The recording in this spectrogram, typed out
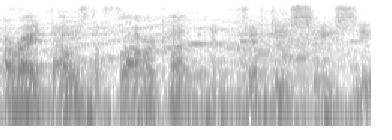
Alright, that was the Flower Cup in 50cc.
